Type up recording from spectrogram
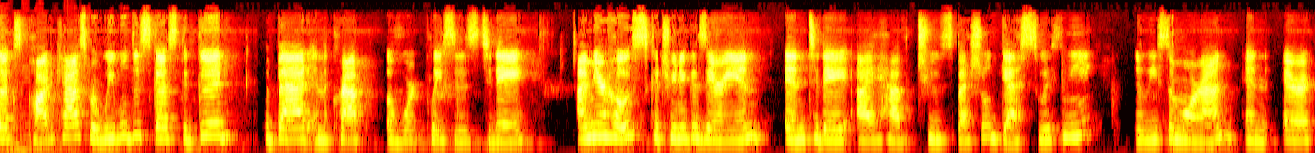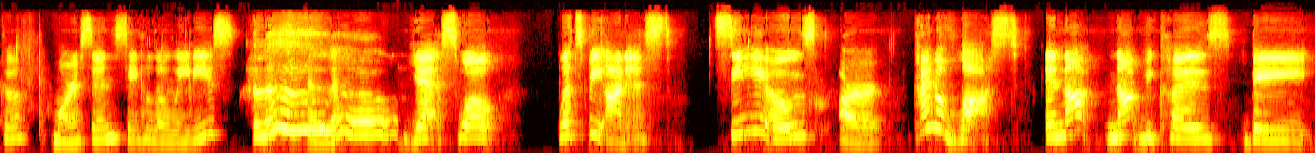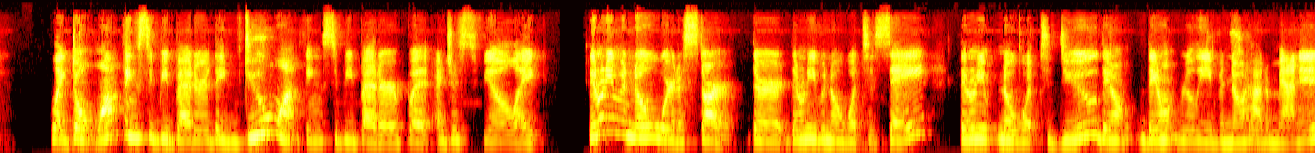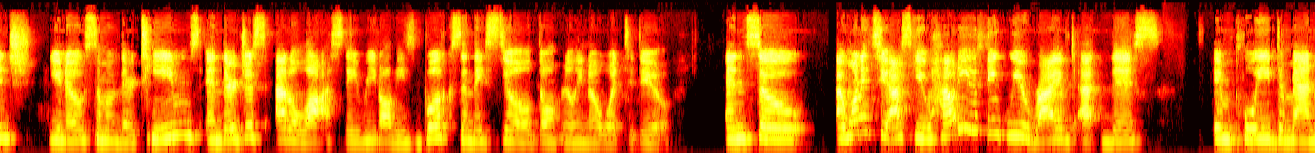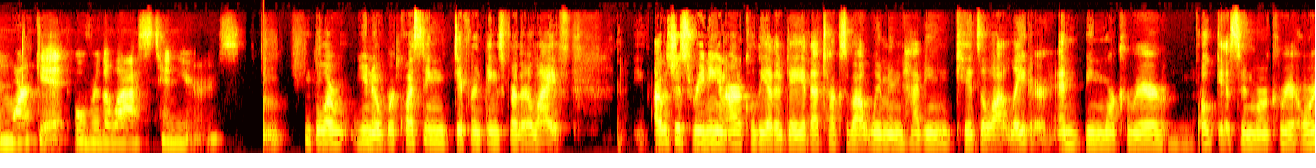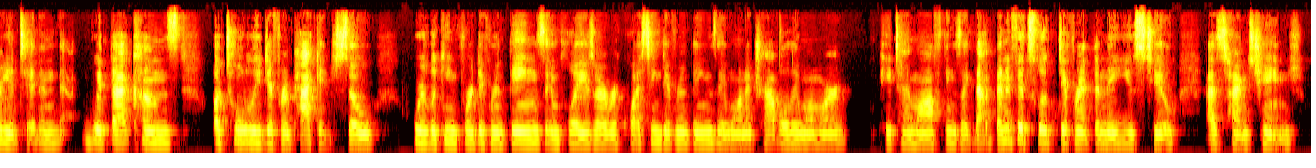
Sucks podcast, where we will discuss the good, the bad, and the crap of workplaces today. I'm your host, Katrina Gazarian, and today I have two special guests with me, Elisa Moran and Erica Morrison. Say hello, ladies. Hello. Hello. Yes, well, let's be honest. CEOs are kind of lost, and not not because they like don't want things to be better. They do want things to be better but i just feel like they don't even know where to start. They're they don't even know what to say. They don't even know what to do. They don't they don't really even know how to manage you know some of their teams and they're just at a loss. They read all these books and they still don't really know what to do. And so i wanted to ask you how do you think we arrived at this employee demand market over the last 10 years people are you know requesting different things for their life. I was just reading an article the other day that talks about women having kids a lot later and being more career mm. focused and more career oriented. And with that comes a totally different package. So we're looking for different things. Employees are requesting different things. They want to travel. They want more paid time off things like that. Benefits look different than they used to as times change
